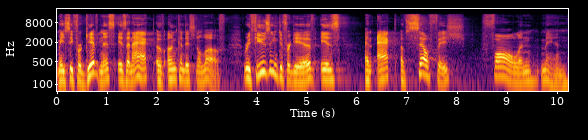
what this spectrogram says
I mean, you see, forgiveness is an act of unconditional love. Refusing to forgive is an act of selfish, fallen man.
